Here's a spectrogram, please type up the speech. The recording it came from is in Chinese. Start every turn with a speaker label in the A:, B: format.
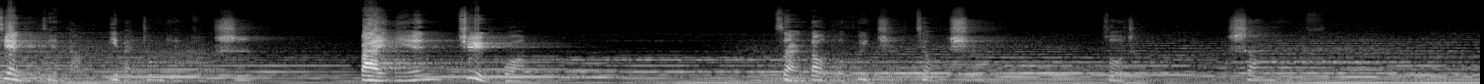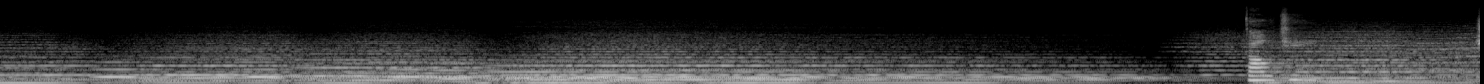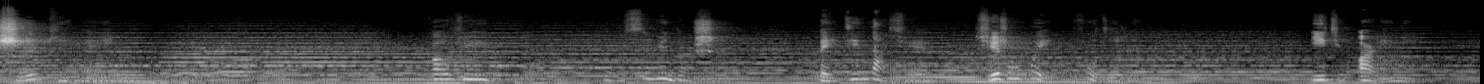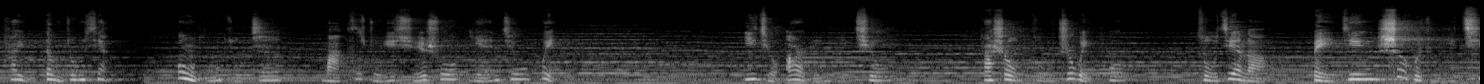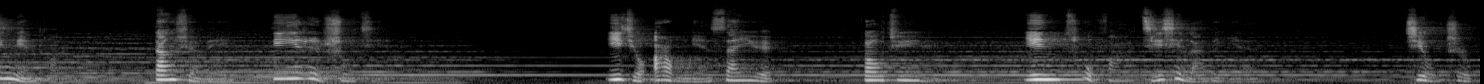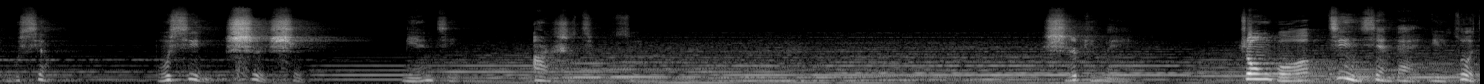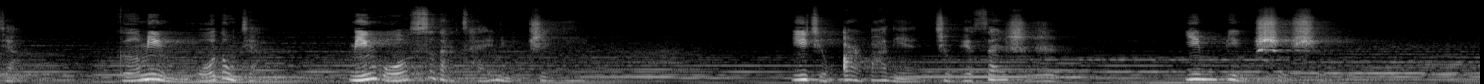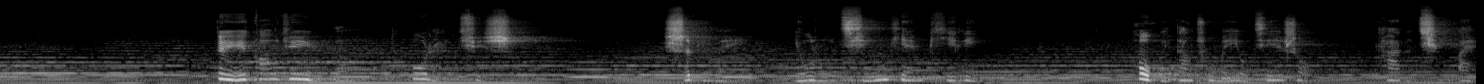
A: 献给建党一百周年祖师，百年聚光。自然道德绘制教育师，作者山林子。高居易，时评为：高君宇五四运动时，北京大学学生会负责人。一九二零年，他与邓中夏共同组织马克思主义学说研究会。一九二零年秋，他受组织委托，组建了。北京社会主义青年团当选为第一任书记。一九二五年三月，高君宇因触发急性阑尾炎，救治无效，不幸逝世，年仅二十九岁。时评为。中国近现代女作家、革命活动家、民国四大才女之一。一九二八年九月三十日，因病逝世。对于高君宇的突然去世，石评为犹如晴天霹雳。后悔当初没有接受他的求爱。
